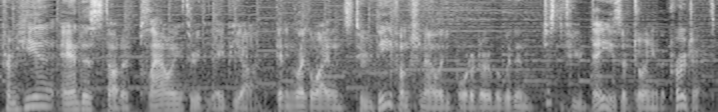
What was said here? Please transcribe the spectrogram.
From here, Anders started plowing through the API, getting LEGO Island's 2D functionality ported over within just a few days of joining the project.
